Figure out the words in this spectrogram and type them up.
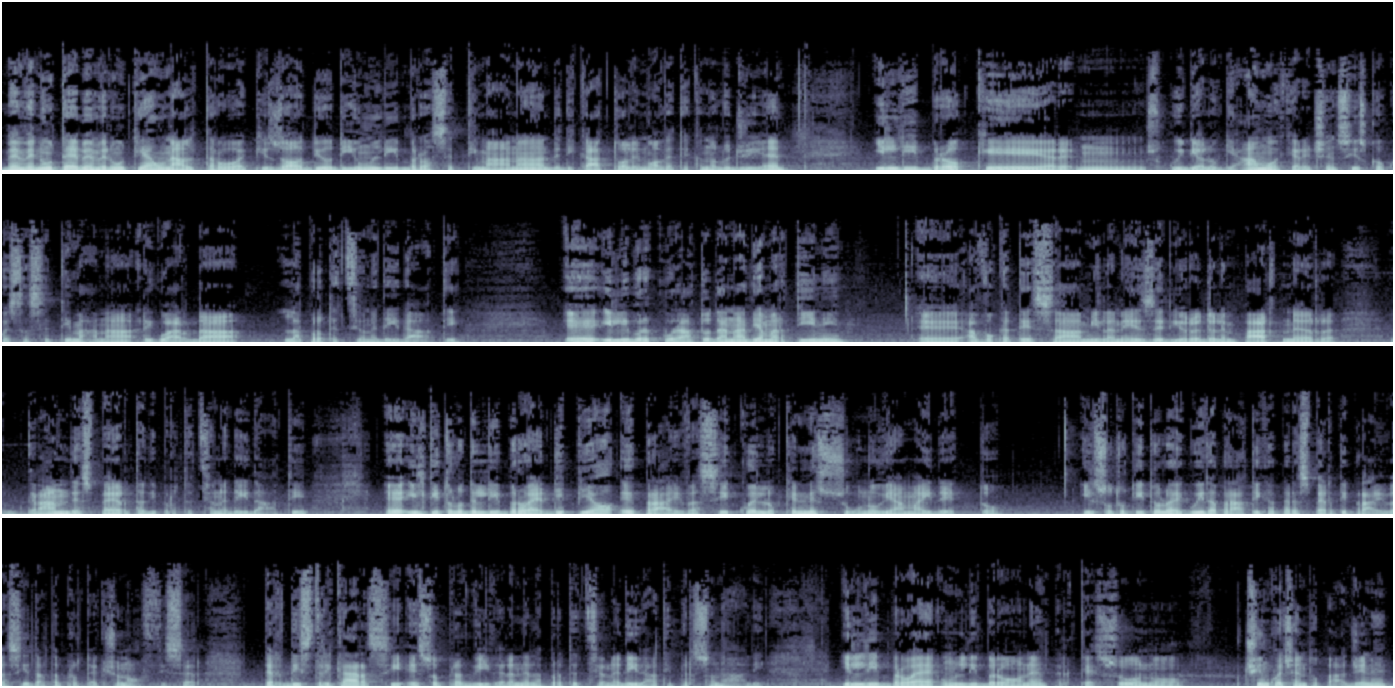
Benvenute e benvenuti a un altro episodio di Un libro a settimana dedicato alle nuove tecnologie. Il libro che, mm, su cui dialoghiamo e che recensisco questa settimana riguarda la protezione dei dati. Eh, il libro è curato da Nadia Martini, eh, avvocatessa milanese di Rödel Partner, grande esperta di protezione dei dati. Eh, il titolo del libro è DPO e Privacy, quello che nessuno vi ha mai detto. Il sottotitolo è Guida pratica per esperti privacy e data protection officer, per districarsi e sopravvivere nella protezione dei dati personali. Il libro è un librone perché sono 500 pagine,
